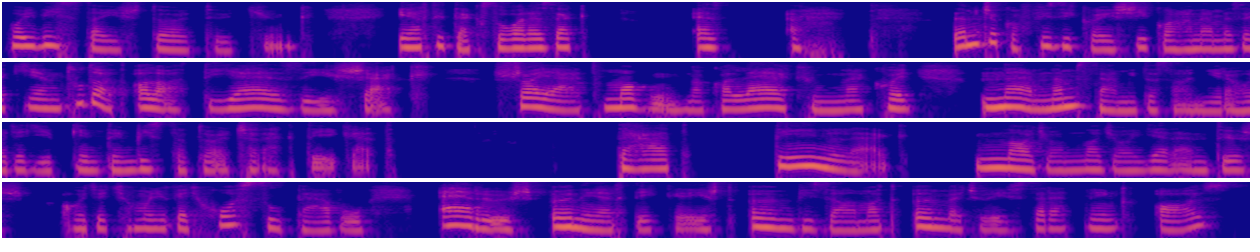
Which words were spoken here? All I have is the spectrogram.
hogy vissza is töltődjünk. Értitek? Szóval ezek ez nem csak a fizikai síkon, hanem ezek ilyen tudat alatti jelzések saját magunknak, a lelkünknek, hogy nem, nem számít az annyira, hogy egyébként én visszatöltselek téged. Tehát tényleg nagyon-nagyon jelentős, hogy, hogyha mondjuk egy hosszú távú, erős önértékelést, önbizalmat, önbecsülést szeretnénk, az,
